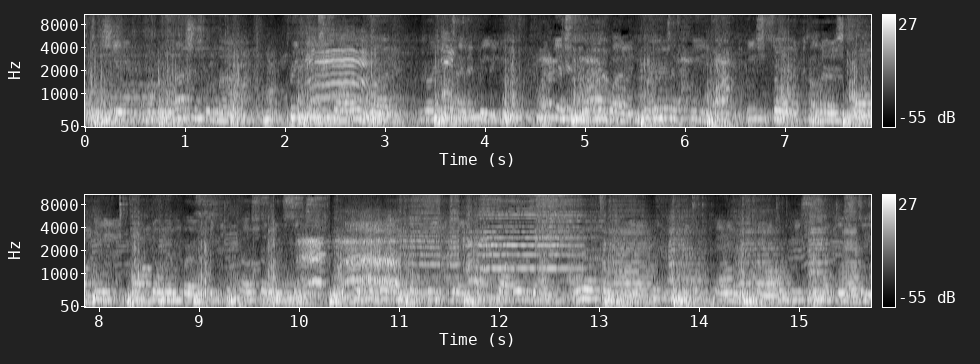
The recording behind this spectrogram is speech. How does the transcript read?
High Majesty Ship Rashakuman, British Squadron 1, Royal Taipei, British Squadron 1, Royal Taipei, bestowed the colors on 8 of November in 2006. Commander of the Free Trade Squadron 1, Royal Taipei, quickly to pay respect to His Majesty,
